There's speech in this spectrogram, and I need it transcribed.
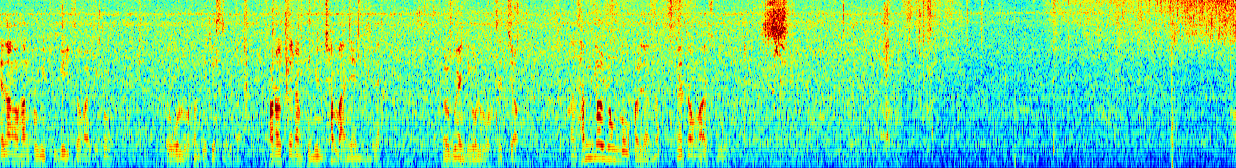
해당 상품이 두 개 있어가지고 이걸로 선택했습니다. 8월 때랑 고민 참 많이 했는데 결국엔 이걸로 했죠. 한 3개월 정도 걸렸나? 그랬던 것 같습니다. 어.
